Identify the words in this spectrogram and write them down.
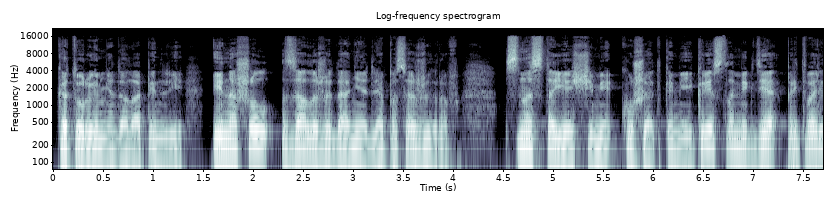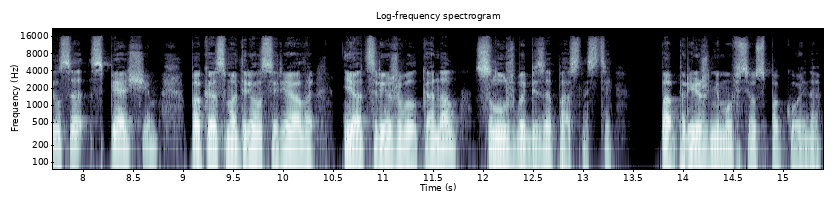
которую мне дала Пенли, и нашел зал ожидания для пассажиров с настоящими кушетками и креслами, где притворился спящим, пока смотрел сериалы и отслеживал канал службы безопасности. По-прежнему все спокойно.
